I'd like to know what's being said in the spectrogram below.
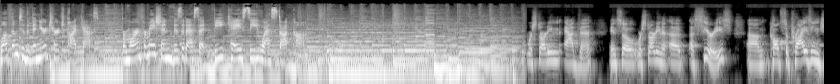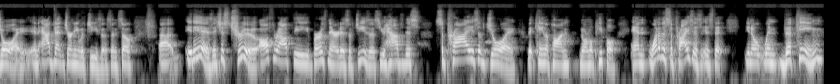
Welcome to the Vineyard Church podcast. For more information, visit us at vkcwest.com. We're starting Advent. And so we're starting a, a series um, called Surprising Joy, an Advent journey with Jesus. And so uh, it is, it's just true. All throughout the birth narratives of Jesus, you have this surprise of joy that came upon normal people. And one of the surprises is that, you know, when the king,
